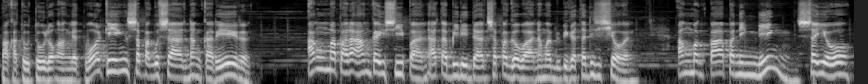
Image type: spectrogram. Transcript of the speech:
Makatutulong ang networking sa pag-usad ng karir. Ang maparaang kaisipan at abilidad sa paggawa ng mabibigat na desisyon ang magpapaningning sa iyo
